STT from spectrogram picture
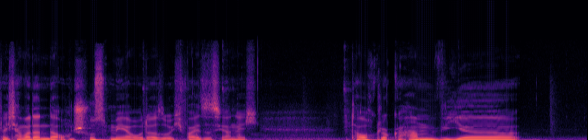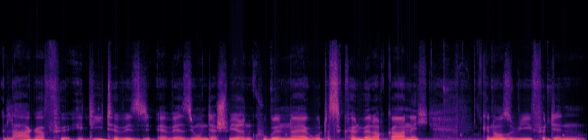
Vielleicht haben wir dann da auch einen Schuss mehr oder so, ich weiß es ja nicht. Tauchglocke haben wir. Lager für Elite-Version der schweren Kugeln. Naja gut, das können wir noch gar nicht. Genauso wie für den...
